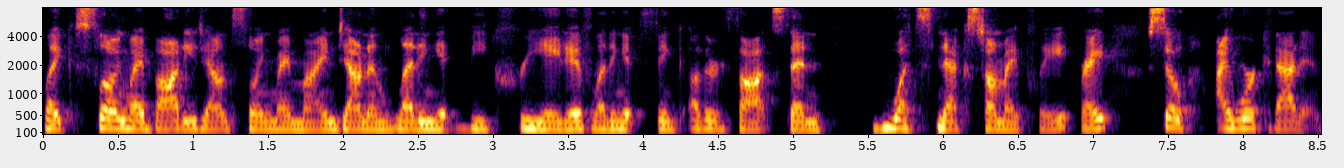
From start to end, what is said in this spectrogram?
like slowing my body down slowing my mind down and letting it be creative letting it think other thoughts than what's next on my plate, right? So I work that in.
